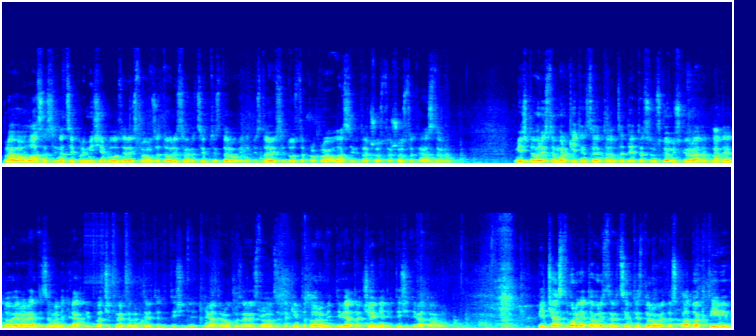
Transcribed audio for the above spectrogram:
Право власності на це приміщення було зареєстровано за товариством рецепти здоров'я на підставі свідоцтва про право власності від 26.06.12 року. Між товариством Маркетинг Центр ЛТД та Сумською міською радою укладений договір оренди земельної ділянки 24.03.2009 року, зареєстрований за таким договором від 9 червня 2009 року. Під час створення товариства рецепти здоров'я до складу активів,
